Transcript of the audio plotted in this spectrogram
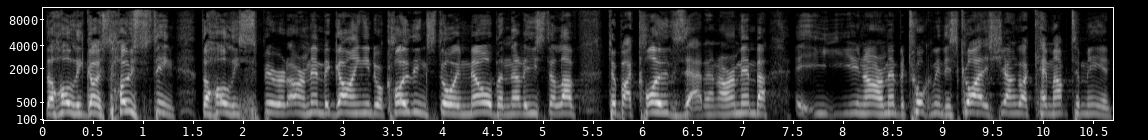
the Holy Ghost, hosting the Holy Spirit. I remember going into a clothing store in Melbourne that I used to love to buy clothes at. And I remember, you know, I remember talking with this guy, this young guy came up to me and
